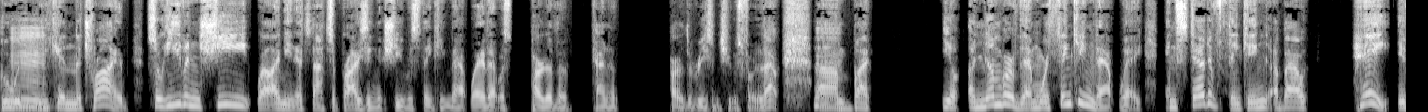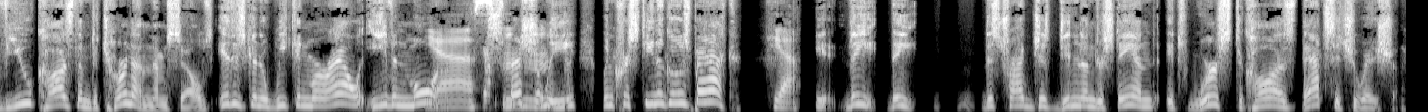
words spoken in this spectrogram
who would Mm. weaken the tribe. So even she, well, I mean, it's not surprising that she was thinking that way. That was part of the kind of part of the reason she was voted out. Um, but you know, a number of them were thinking that way instead of thinking about, Hey, if you cause them to turn on themselves, it is going to weaken morale even more. Yes. Especially when Christina goes back. Yeah. They, they, this tribe just didn't understand it's worse to cause that situation.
